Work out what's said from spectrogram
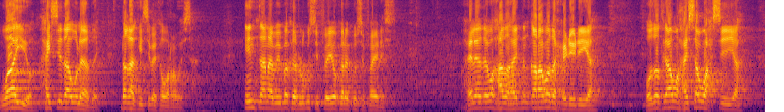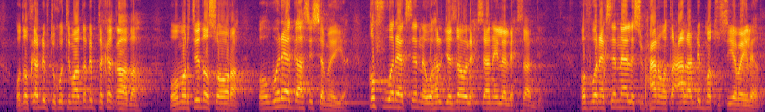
waayo maxay sidaa u leedahay dhaqankiisii bay ka warramaysaa. Intan abibakar lagu sifeeyo kale ku sifaynaysa. Waxay leedahay waxaad ahayd nin qaraabada xidhiidhiya. Oo dadkaan waxaysan wax siiya. Oo dadka dhibtu ku timaado dhibta ka qaada. Oo martida soora. Oo wanaaggaasi sameeya. Qof wanaagsanna wahal jazaa lixsaana ila lixsaan de qof wanaagsanna alle subxaana wa tacaala dhib ma tusiya bay leedahay.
